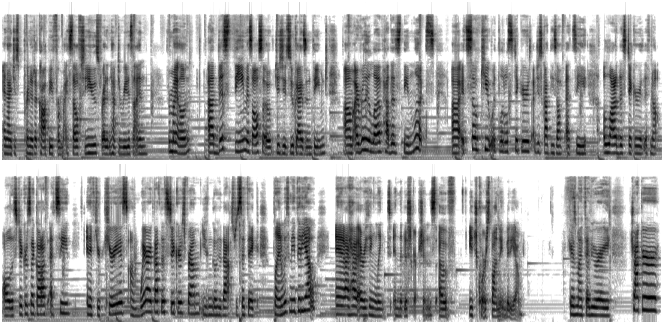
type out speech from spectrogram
and I just printed a copy for myself to use so I didn't have to redesign for my own. Uh, this theme is also Jujutsu Kaisen themed. Um, I really love how this theme looks. Uh, it's so cute with little stickers. I just got these off Etsy. A lot of the stickers, if not all the stickers, I got off Etsy. And if you're curious on where I got the stickers from, you can go to that specific Plan With Me video, and I have everything linked in the descriptions of each corresponding video. Here's my February tracker,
